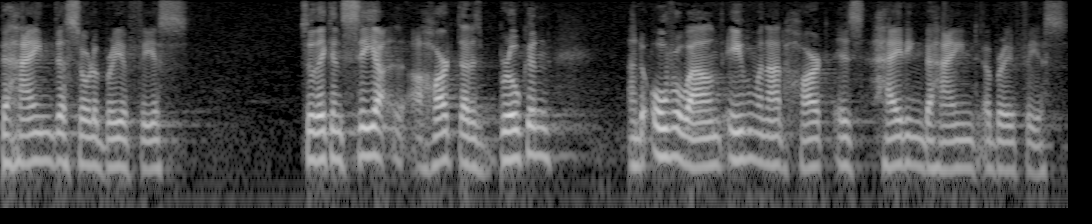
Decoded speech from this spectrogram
behind this sort of brave face. So they can see a, a heart that is broken and overwhelmed, even when that heart is hiding behind a brave face.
